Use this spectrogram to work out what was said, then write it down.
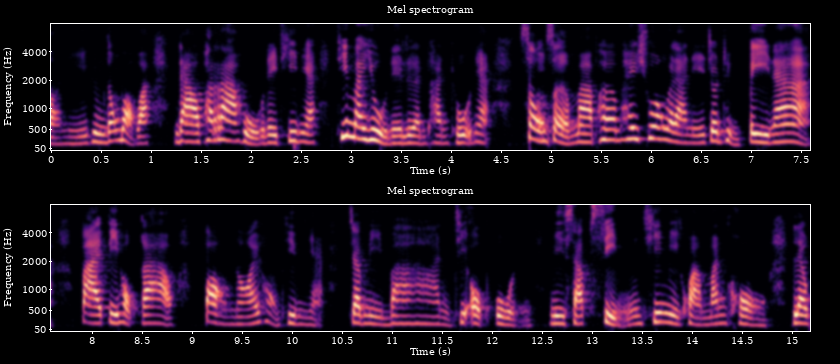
ตอนนี้พิมต้องบอกว่าดาวพระราหูในที่นี้ที่มาอยู่ในเรือนพันธุเนี่ยส่งเสริมมาเพิ่มให้ช่วงเวลานี้จนถึงปีหน้า ปลายปี 69 ป่องน้อยของพิมพ์เนี่ยจะมีบ้านที่อบอุ่น มีทรัพย์สินที่มีความมั่นคง แล้ว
